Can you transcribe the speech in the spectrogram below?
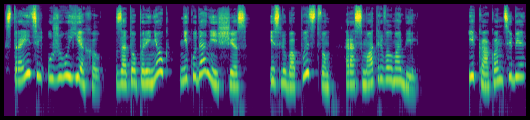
строитель уже уехал, зато паренек никуда не исчез и с любопытством рассматривал мобиль. «И как он тебе?»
